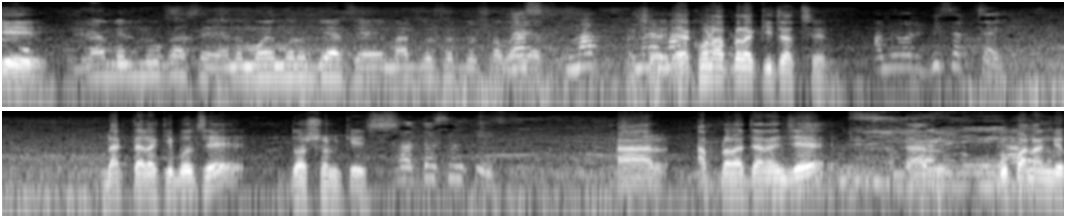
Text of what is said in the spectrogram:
কে গ্রামের লোক আছে ময় মুরব্বী আছে সাতবর সবাই আছে আচ্ছা এখন আপনারা কি চাচ্ছেন আমি ওর বিচার চাই ডাক্তাররা কি বলছে দর্শন কেস হ্যাঁ দর্শন কেস আর আপনারা জানেন যে তার গোপানাঙ্গে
